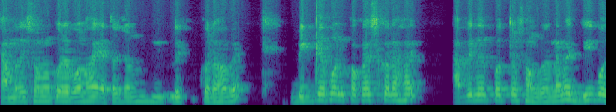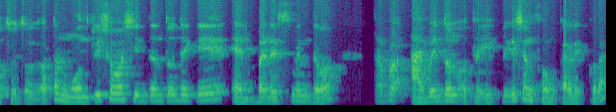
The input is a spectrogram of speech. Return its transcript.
সাংবাদিক সম্মেলন করে বলা হয়, এতজন করা হবে। বিজ্ঞাপন প্রকাশ করা হয়, আবেদনপত্র সংগ্রহ নামে দুই বছর চলে। অর্থাৎ মন্ত্রিসভার সিদ্ধান্ত থেকে অ্যাডভার্টাইজমেন্ট দেওয়া, তারপর আবেদন অর্থাৎ অ্যাপ্লিকেশন ফর্ম কালেক্ট করা,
